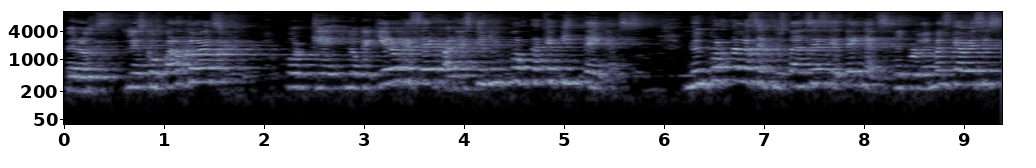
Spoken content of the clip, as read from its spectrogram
Pero les comparto eso, porque lo que quiero que sepan es que no importa qué pin tengas, no importa las circunstancias que tengas, el problema es que a veces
